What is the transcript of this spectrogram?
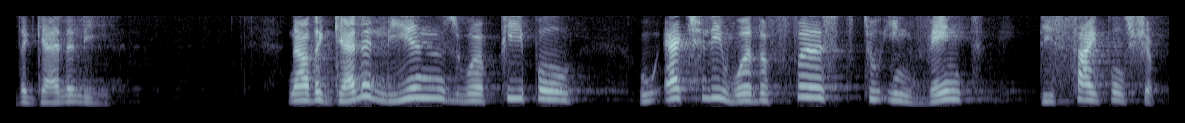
the Galilee. Now, the Galileans were people who actually were the first to invent discipleship.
